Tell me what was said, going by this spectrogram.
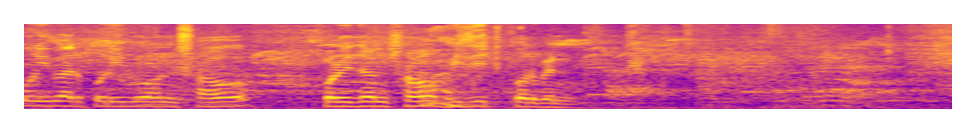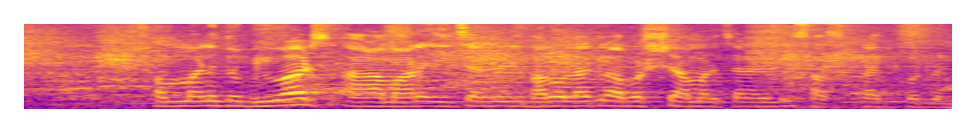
পরিবার, পরিবহন সহ, পরিজন সহ ভিজিট করবেন। সম্মানিত ভিউয়ার্স আর আমার এই চ্যানেলটি ভালো লাগলে অবশ্যই আমার চ্যানেলটি সাবস্ক্রাইব করবেন।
